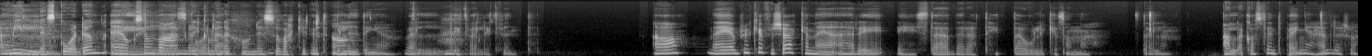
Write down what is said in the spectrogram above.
Eh, Millesgården är också en varm rekommendation. Det är så vackert. Ute på Ja. Lidingö. Väldigt, väldigt fint. Ja, nej, jag brukar försöka när jag är i, i städer att hitta olika sådana ställen. Alla kostar inte pengar heller. så.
